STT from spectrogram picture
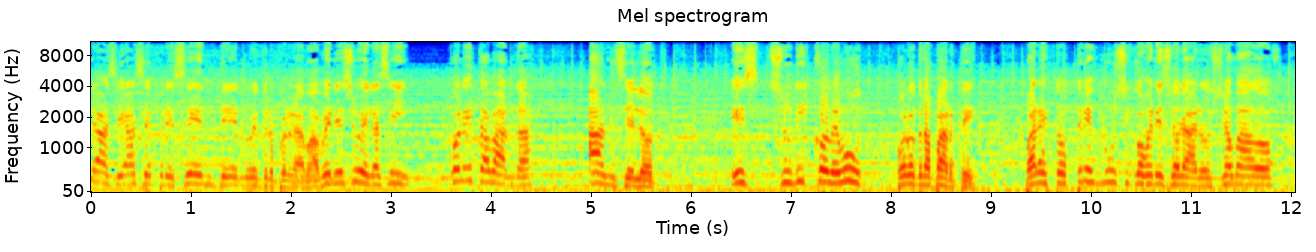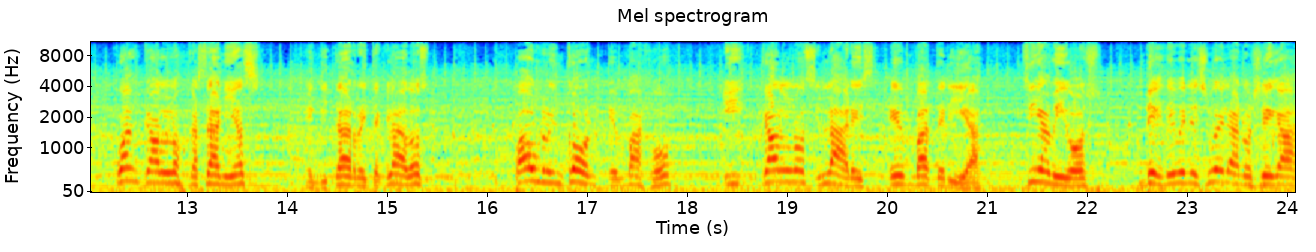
Se hace presente en nuestro programa. Venezuela, sí, con esta banda, Ancelot. Es su disco debut, por otra parte, para estos tres músicos venezolanos llamados Juan Carlos Casañas en guitarra y teclados, Paul Rincón en bajo y Carlos Lares en batería. Sí, amigos, desde Venezuela nos llega,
